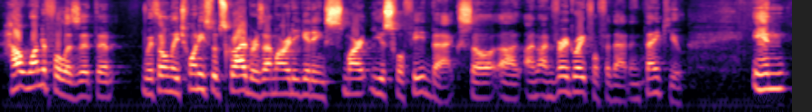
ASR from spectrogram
how wonderful is it that with only 20 subscribers, I'm already getting smart, useful feedback. So uh, I'm, I'm very grateful for that and thank you. In,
